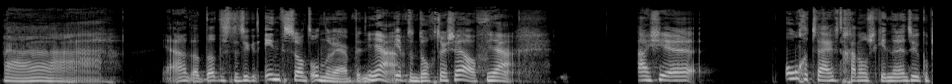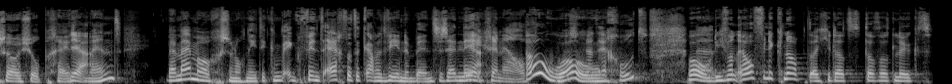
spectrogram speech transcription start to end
Ah, ja, dat, dat is natuurlijk het interessant onderwerp. Ja. Je hebt een dochter zelf. Ja, Als je ongetwijfeld gaan onze kinderen natuurlijk op social op een gegeven Ja. moment. Bij mij mogen ze nog niet. Ik, ik vind echt dat ik aan het winnen ben. Ze zijn 9 Ja. en 11. Oh, wow. Dus het gaat echt goed. wow, die van elf vind ik knap dat je dat, dat, dat lukt.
